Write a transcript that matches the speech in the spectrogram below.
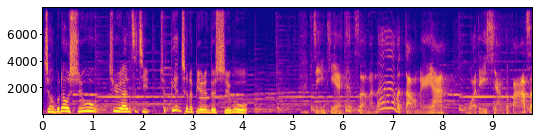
找不到食物，居然自己却变成了别人的食物。今天怎么那么倒霉呀？我得想个法子。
